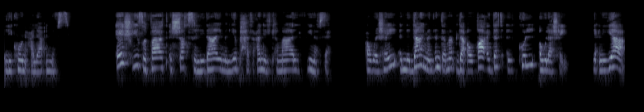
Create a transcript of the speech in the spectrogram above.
اللي يكون على النفس. إيش هي صفات الشخص اللي دائما يبحث عن الكمال في نفسه؟ أول شيء إنه دائما عنده مبدأ أو قاعدة الكل أو لا شيء. يعني يا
